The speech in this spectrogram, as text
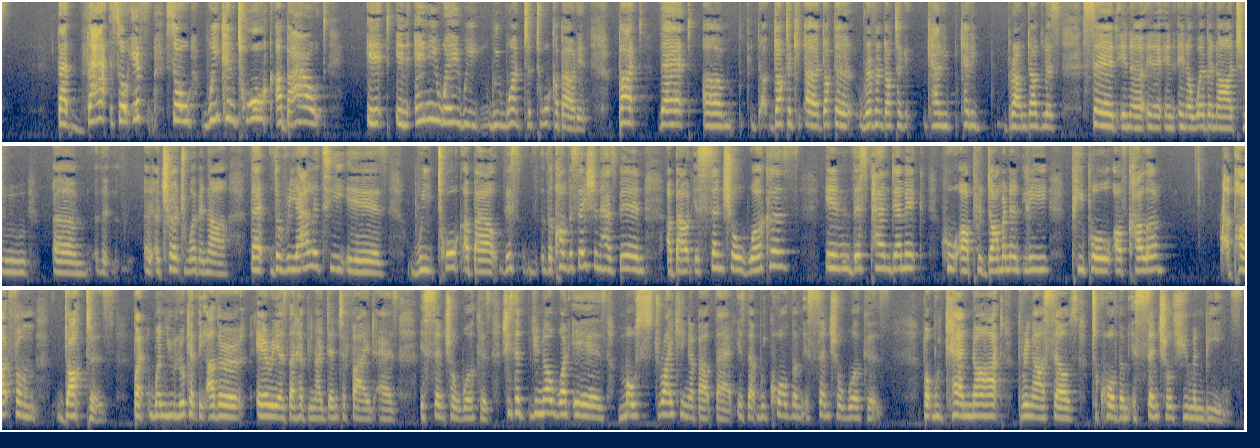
That that so if so we can talk about it in any way we we want to talk about it, but that um, Dr. Uh, Dr. Reverend Dr. Kelly Kelly Brown Douglas said in a in a, in, in a webinar to um, the a, church webinar that the reality is we talk about this the conversation has been about essential workers in this pandemic who are predominantly people of color apart from doctors but when you look at the other areas that have been identified as essential workers, she said, you know what is most striking about that is that we call them essential workers but we cannot bring ourselves to call them essential human beings.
